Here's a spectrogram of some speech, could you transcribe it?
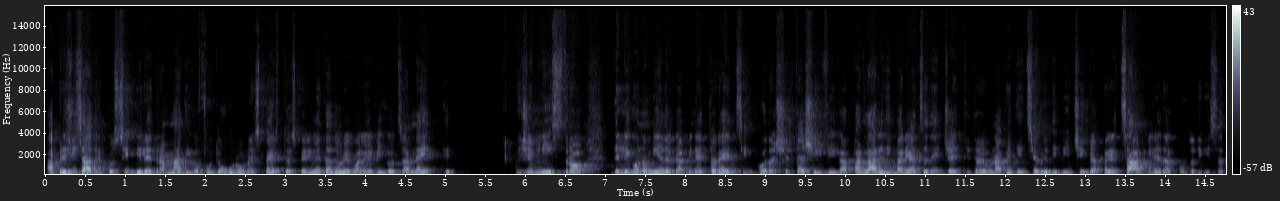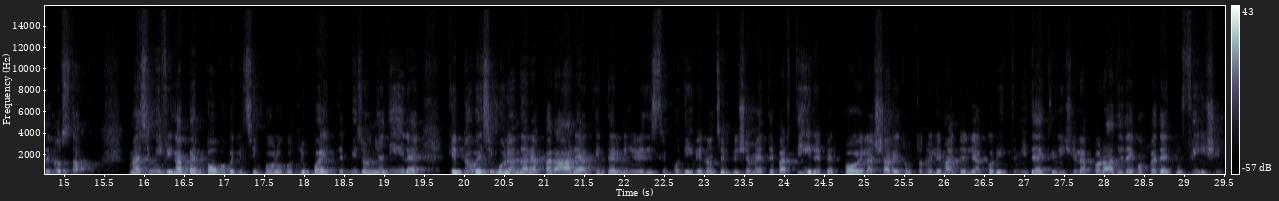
Ha precisato il possibile drammatico futuro un esperto sperimentatore quale Enrico Zannetti, viceministro dell'economia del gabinetto Renzi in quota scelta civica, parlare di invarianza di gettito è una petizione di principio apprezzabile dal punto di vista dello Stato, ma significa ben poco per il simbolo contribuente. Bisogna dire che dove si vuole andare a parare anche in termini redistributivi e non semplicemente partire per poi lasciare tutto nelle mani degli algoritmi tecnici elaborati dai competenti uffici.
